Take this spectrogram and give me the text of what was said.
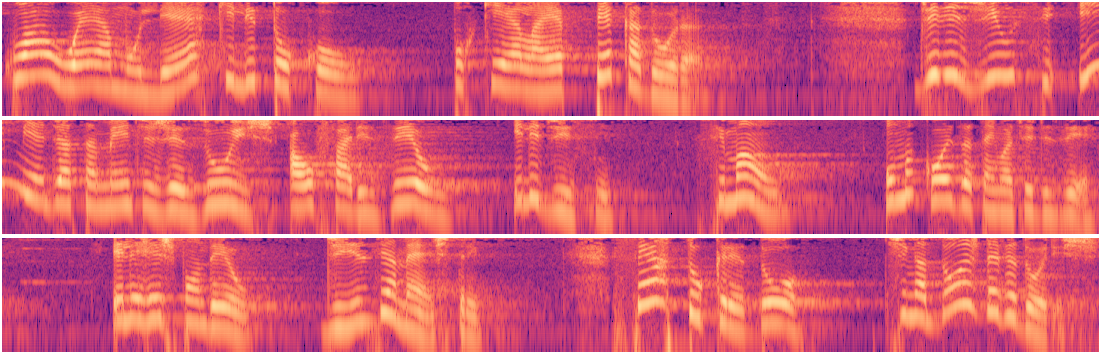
qual é a mulher que lhe tocou, porque ela é pecadora. Dirigiu-se imediatamente Jesus ao fariseu e lhe disse: Simão, uma coisa tenho a te dizer. Ele respondeu: Dize a mestre. Certo credor tinha dois devedores.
